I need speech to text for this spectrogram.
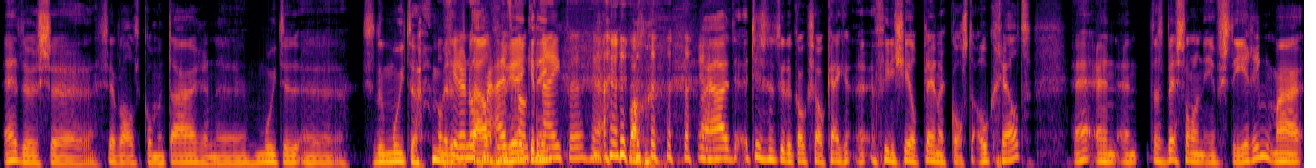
He, dus uh, ze hebben altijd commentaar en moeite. ze doen moeite of met je het betalen van uit de rekening. Kan knijpen, ja. Maar, ja. ja. het is natuurlijk ook zo. Kijk, een financieel planner kost ook geld. Hè, en, en dat is best wel een investering. Maar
